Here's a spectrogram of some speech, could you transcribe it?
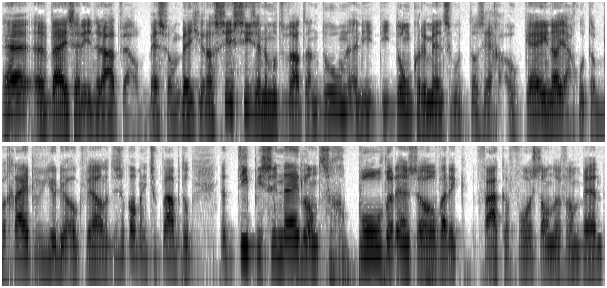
Hè, eh, wij zijn inderdaad wel best wel een beetje racistisch en daar moeten we wat aan doen. En die, die donkere mensen moeten dan zeggen: Oké, nou ja, goed, dan begrijpen we jullie ook wel. Het is ook allemaal niet zo kwaad bedoeld. Dat typische Nederlandse gepolder en zo, waar ik vaak een voorstander van ben,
